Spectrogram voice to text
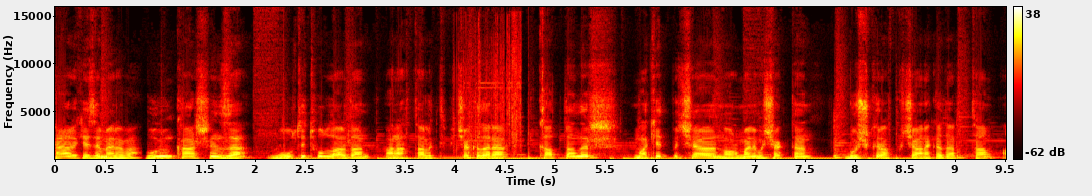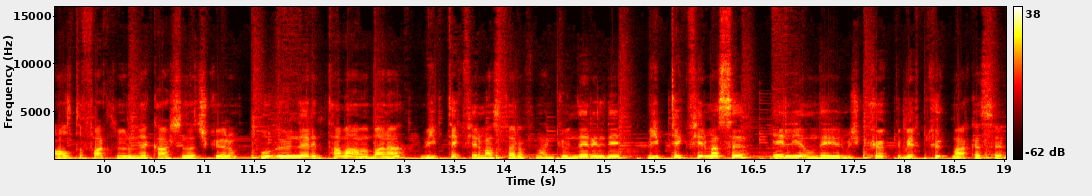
Herkese merhaba. Bugün karşınıza multi tool'lardan anahtarlık tipi çakılara, katlanır maket bıçağı, normal bıçaktan bushcraft bıçağına kadar tam 6 farklı ürünle karşınıza çıkıyorum. Bu ürünlerin tamamı bana Viptek firması tarafından gönderildi. Viptek firması 50 yılını devirmiş köklü bir Türk markası.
